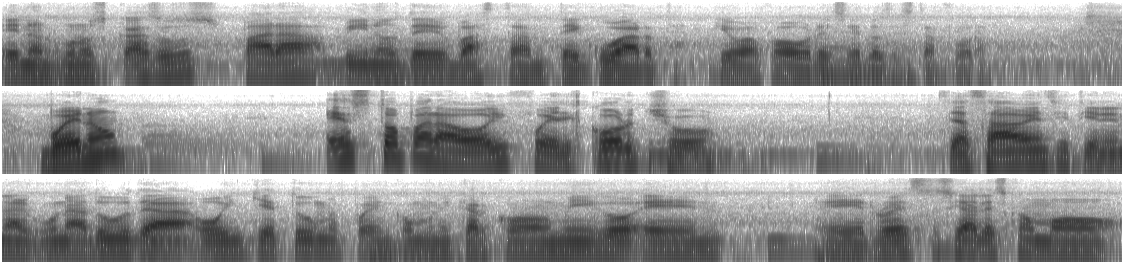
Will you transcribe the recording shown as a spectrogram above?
en algunos casos para vinos de bastante guarda, que va a favorecerlos de esta forma. Bueno, esto para hoy fue el corcho ya saben, si tienen alguna duda o inquietud, me pueden comunicar conmigo en eh, redes sociales como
